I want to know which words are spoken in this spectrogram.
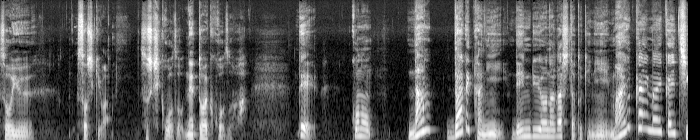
そういう組織は。組織構造、ネットワーク構造は。で、このなん誰かに電流を流した時に、毎回毎回違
